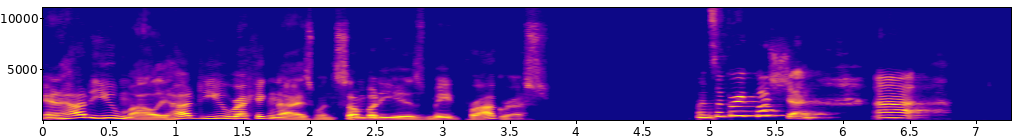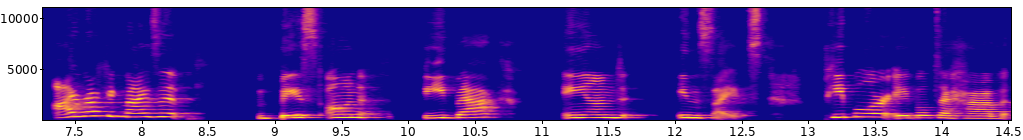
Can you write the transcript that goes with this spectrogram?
And how do you, Mollie, how do you recognize when somebody has made progress? That's a great question. Uh, I recognize it based on feedback and insights. People are able to have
